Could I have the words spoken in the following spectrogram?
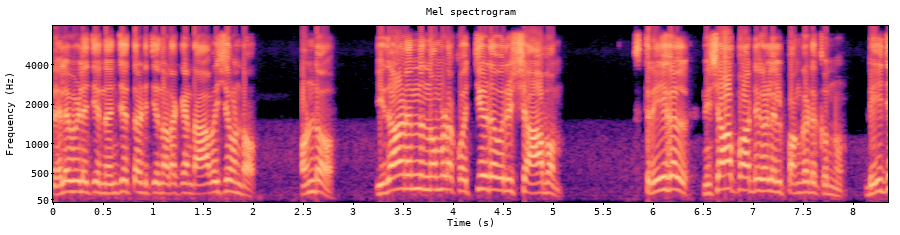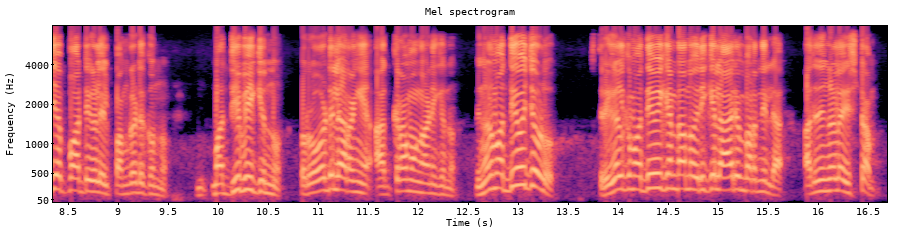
നിലവിളിച്ച് നെഞ്ചത്തടിച്ച് നടക്കേണ്ട ആവശ്യമുണ്ടോ? ഉണ്ടോ? ഇതാണിന്ന് നമ്മുടെ കൊച്ചിയുടെ ഒരു ശാപം. സ്ത്രീകൾ നിശാപാർട്ടികളിൽ പങ്കെടുക്കുന്നു. ഡി ജെ പാർട്ടികളിൽ പങ്കെടുക്കുന്നു. മദ്യപിക്കുന്നു. റോഡിലിറങ്ങി അക്രമം കാണിക്കുന്നു. നിങ്ങൾ മദ്യപിച്ചോളൂ. സ്ത്രീകൾക്ക് മദ്യപിക്കേണ്ടെന്ന് ഒരിക്കലും ആരും പറഞ്ഞില്ല. അത് നിങ്ങളുടെ ഇഷ്ടം.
